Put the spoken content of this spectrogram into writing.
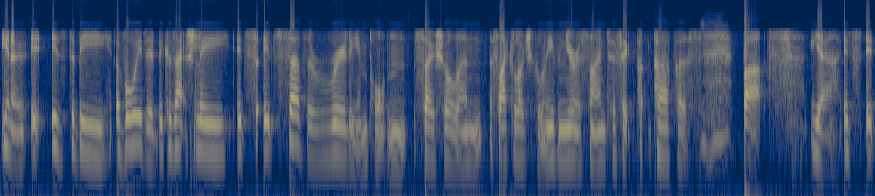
you know it is to be avoided because actually it's it serves a really important social and psychological and even neuroscientific p- purpose. But yeah, it's it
